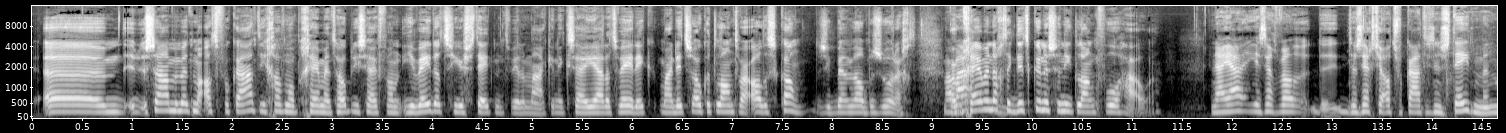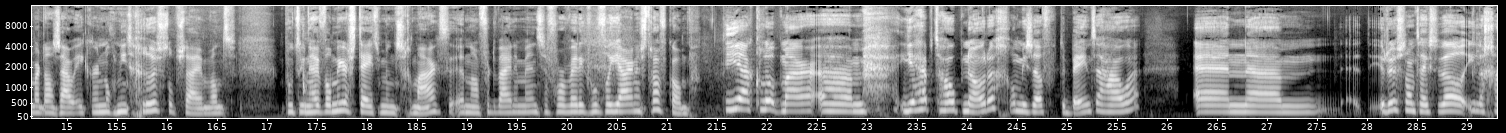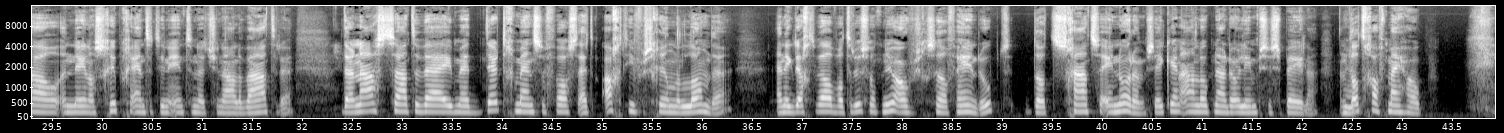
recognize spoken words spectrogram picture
Ehm, samen met mijn advocaat, die gaf me op een gegeven moment hoop. Die zei van, je weet dat ze hier statement willen maken. En ik zei, ja, dat weet ik. Maar dit is ook het land waar alles kan. Dus ik ben wel bezorgd. Maar, op een gegeven moment dacht ik, dit kunnen ze niet lang volhouden. Nou ja, je zegt wel, dan zegt je advocaat is een statement... maar dan zou ik er nog niet gerust op zijn. Want Poetin heeft wel meer statements gemaakt... en dan verdwijnen mensen voor weet ik hoeveel jaar in een strafkamp. Ja, klopt. Maar ehm, je hebt hoop nodig om jezelf op de been te houden. En um, Rusland heeft wel illegaal een Nederlands schip geënterd in internationale wateren. Daarnaast zaten wij met 30 mensen vast uit 18 verschillende landen. En ik dacht wel, wat Rusland nu over zichzelf heen roept... dat schaadt ze enorm. Zeker in aanloop naar de Olympische Spelen. En dat gaf mij hoop.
